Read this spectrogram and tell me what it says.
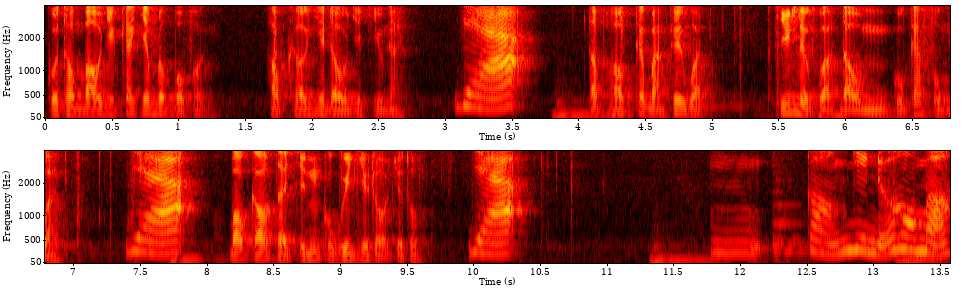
Cô thông báo với các giám đốc bộ phận Học khởi như đầu giờ chiều nay. Dạ. Tập hợp các bản kế hoạch Chiến lược hoạt động của các phòng ban. Dạ. Báo cáo tài chính của quý vừa rồi cho tôi. Dạ. Ừ, Còn gì nữa không ạ?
